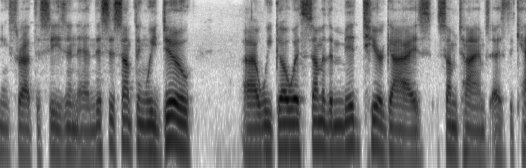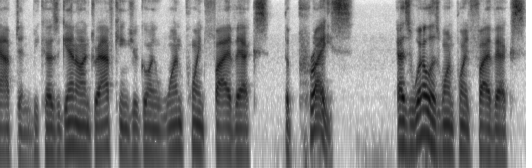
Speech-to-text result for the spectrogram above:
DraftKings throughout the season, and this is something we do. Uh, we go with some of the mid-tier guys sometimes as the captain because again on DraftKings you're going 1.5x the price as well as 1.5x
